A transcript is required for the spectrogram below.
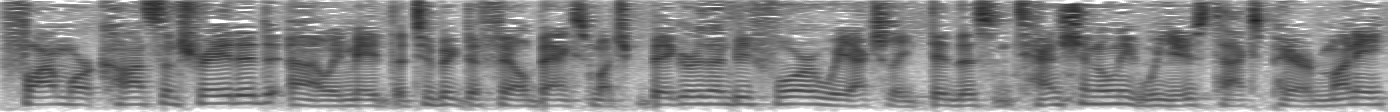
far more concentrated. Uh, we made the too big to fail banks much bigger than before. We actually did this intentionally. We used taxpayer money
